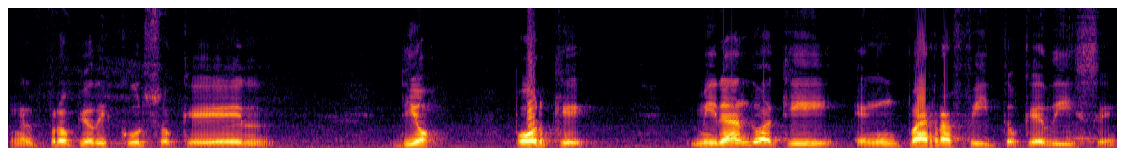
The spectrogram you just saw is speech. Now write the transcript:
en el propio discurso que él dio, porque mirando aquí en un parrafito que dice,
